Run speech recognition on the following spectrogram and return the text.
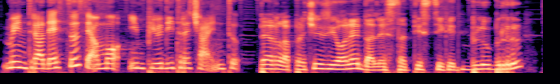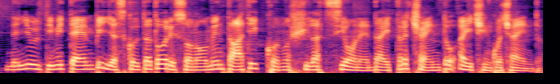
mentre adesso siamo in più di 300. Per la precisione, dalle statistiche Blubr negli ultimi tempi gli ascoltatori sono aumentati con oscillazione dai 300 ai 500.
